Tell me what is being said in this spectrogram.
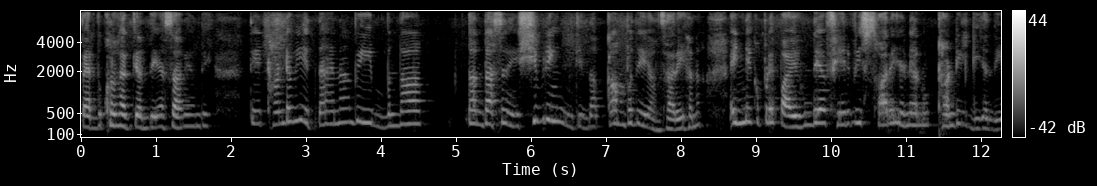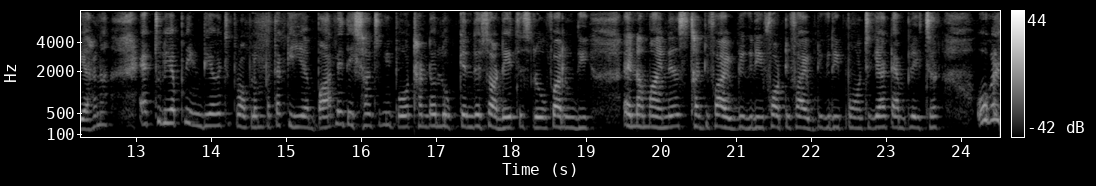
ਪੈਰ ਦੁਖਣ ਲੱਗ ਜਾਂਦੇ ਆ ਸਾਰਿਆਂ ਦੇ। ਤੇ ਠੰਡ ਵੀ ਇਦਾਂ ਹੈ ਨਾ ਵੀ ਬੰਦਾ ਤਾਂ ਦੱਸ ਨਹੀਂ ਸ਼ਿਵਰਿੰਗ ਜਿੱਦਾਂ ਕੰਬਦੇ ਆ ਸਾਰੇ, ਹਨਾ? ਇੰਨੇ ਕੱਪੜੇ ਪਾਏ ਹੁੰਦੇ ਆ, ਫਿਰ ਵੀ ਸਾਰੇ ਜਣਿਆਂ ਨੂੰ ਠੰਡ ਹੀ ਲੱਗੀ ਜਾਂਦੀ ਆ, ਹਨਾ? ਐਕਚੁਅਲੀ ਆਪਣੇ ਇੰਡੀਆ ਵਿੱਚ ਪ੍ਰੋਬਲਮ ਪਤਾ ਕੀ ਹੈ ਬਾਹਰਲੇ ਦੇਸ਼ਾਂ 'ਚ ਵੀ ਬਹੁਤ ਠੰਡ ਲੋਕ ਕਹਿੰਦੇ ਸਾਡੇ ਇੱਥੇ ਸਨੋਫਾਲ ਹੁੰਦੀ, ਇੰਨਾ ਮਾਈਨਸ 35 ਡਿਗਰੀ 45 ਡਿਗਰੀ ਪਹੁੰਚ ਗਿਆ ਟੈਂਪਰੇਚਰ ਉਹ ਗੱਲ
